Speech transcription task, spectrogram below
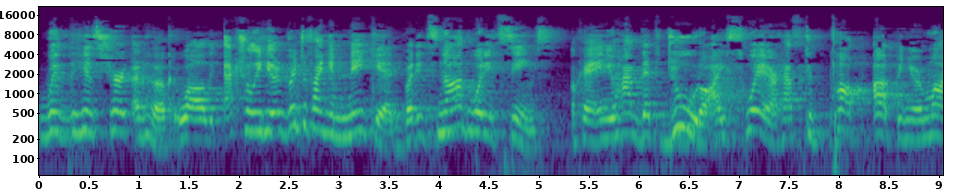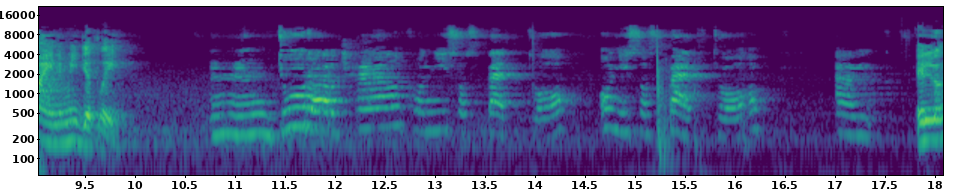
with his shirt unhooked. Well, actually, you're going to find him naked, but it's not what it seems. Okay, and you have that duro, I swear, has to pop up in your mind immediately. Mhm, giuro al cielo con ogni sospetto, ogni sospetto, um, E lo,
